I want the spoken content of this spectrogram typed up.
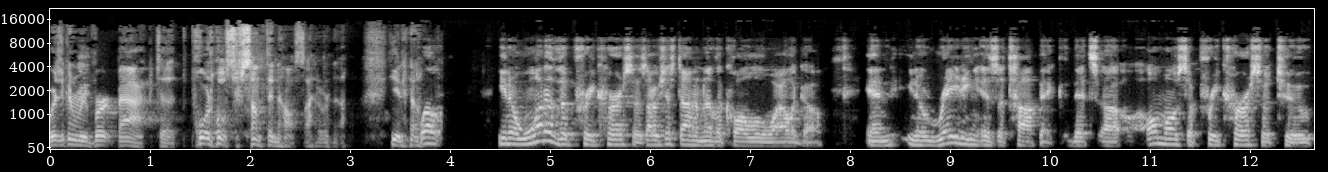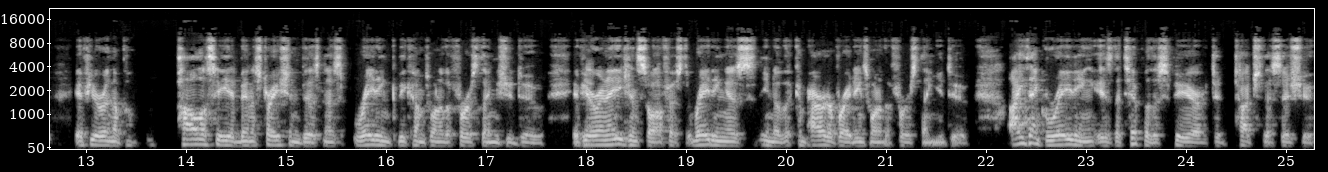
or is it going to revert back to portals or something else? I don't know. You know. Well, you know, one of the precursors. I was just on another call a little while ago, and you know, rating is a topic that's uh, almost a precursor to if you're in the policy administration business, rating becomes one of the first things you do. If you're an agent's office, the rating is, you know, the comparative rating is one of the first thing you do. I think rating is the tip of the spear to touch this issue.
